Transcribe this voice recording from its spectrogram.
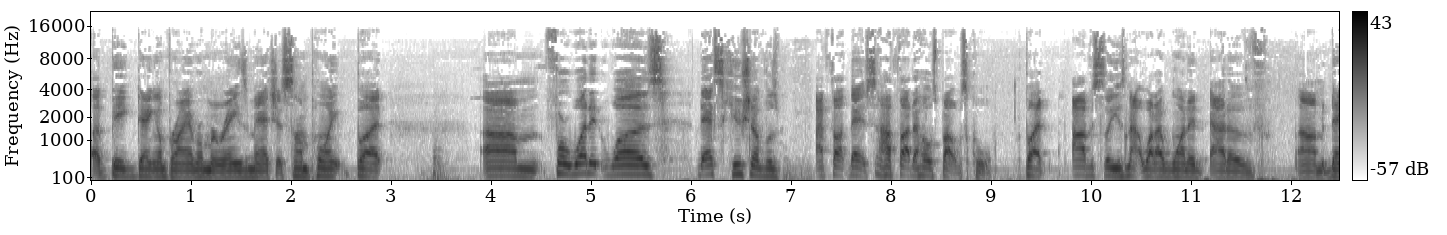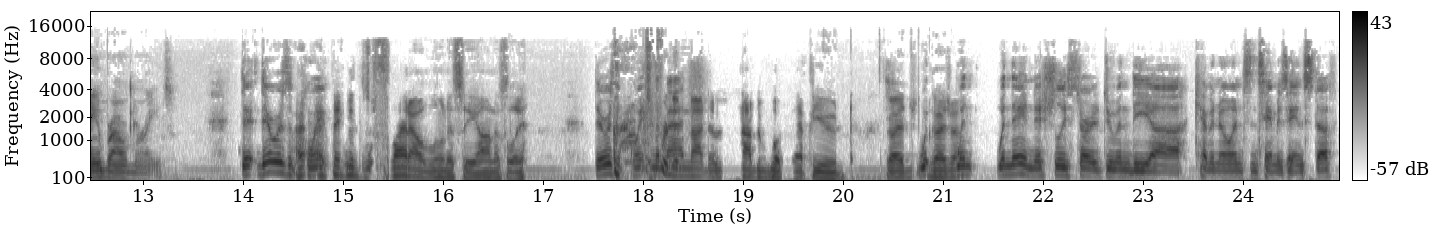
a big Daniel Bryan Roman Reigns match at some point, but um, for what it was, the execution of was I thought that I thought the whole spot was cool, but obviously it's not what I wanted out of um, Daniel Bryan Roman Reigns. There, there was a I, point. I, think it's flat out lunacy, honestly, there was a point in the for match them not to not to book that feud. Go ahead, go ahead, when when they initially started doing the uh, Kevin Owens and Sami Zayn stuff.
